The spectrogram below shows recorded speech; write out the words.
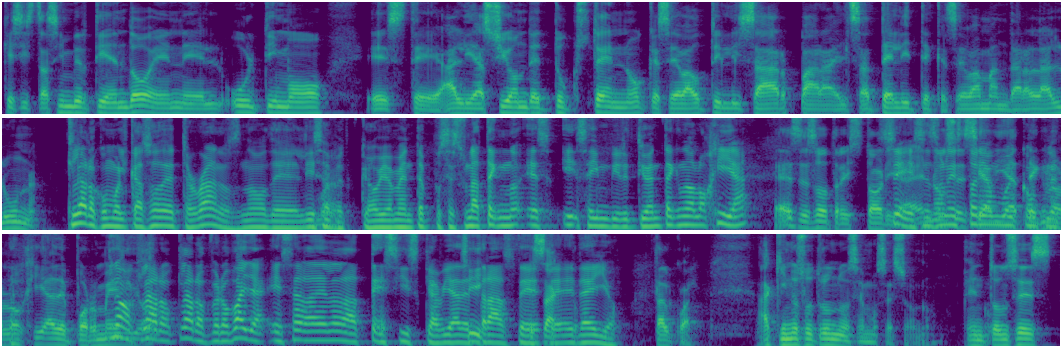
que si estás invirtiendo en el último este, aliación de tuxteno que se va a utilizar para el satélite que se va a mandar a la luna. Claro, como el caso de Terranos, ¿no? De Elizabeth, que obviamente pues es una tecno es, y se invirtió en tecnología. Esa es otra historia. Sí, ¿eh? es no una sé historia si muy había completa. tecnología de por medio. No, claro, claro, pero vaya, esa era la tesis que había Sí, detrás de- de ello. Tal cual. Aquí nosotros no hacemos eso, ¿no? Entonces,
